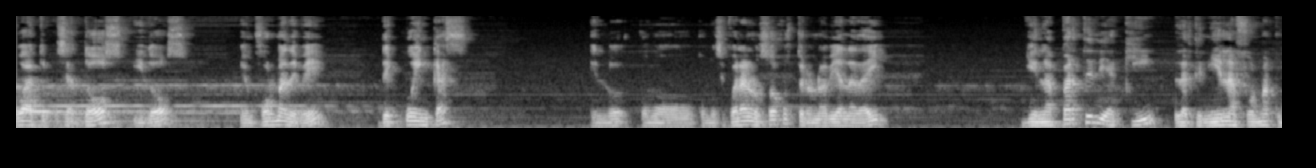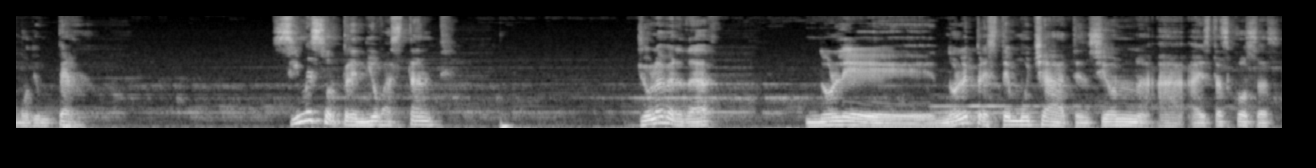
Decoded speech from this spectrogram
Cuatro, o sea, dos y dos en forma de B, de cuencas como, como si fueran los ojos, pero no había nada ahí. Y en la parte de aquí la tenía en la forma como de un perro. Sí me sorprendió bastante. Yo la verdad no le, no le presté mucha atención a estas cosas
